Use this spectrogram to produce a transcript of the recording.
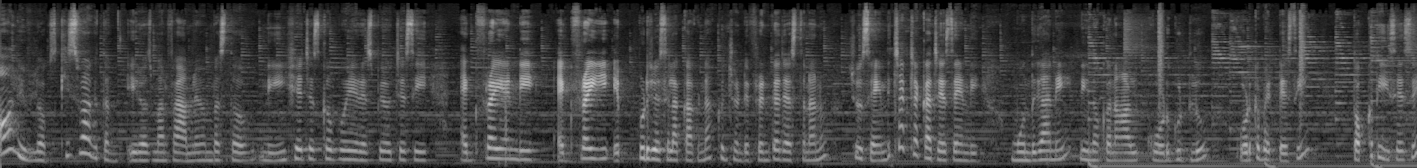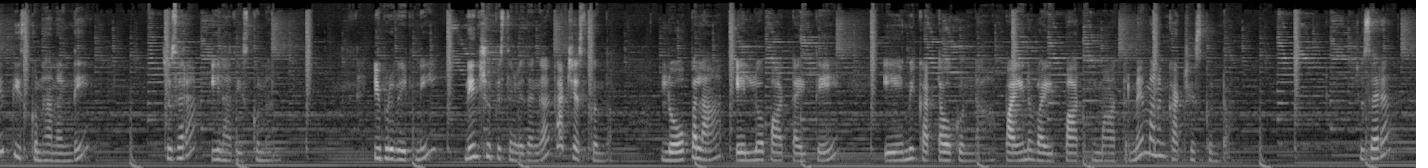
ఆలివ్ బ్లాగ్స్కి స్వాగతం. ఈరోజు మన ఫ్యామిలీ మెంబర్స్తో నేను షేర్ చేసుకోబోయే రెసిపీ వచ్చేసి ఎగ్ ఫ్రై అండి. ఎగ్ ఫ్రై ఎప్పుడు చేసేలా కాకుండా కొంచెం డిఫరెంట్గా చేస్తున్నాను. చూసేయండి చక్కచక్క చేసేయండి. ముందుగానే నేను ఒక నాలుగు కోడిగుడ్లు ఉడకబెట్టేసి తొక్క తీసేసి తీసుకున్నానండి. చూసారా? ఇలా తీసుకున్నాను. ఇప్పుడు వీటిని నేను చూపిస్తున్న విధంగా కట్ చేసుకుందాం. లోపల ఎల్లో పార్ట్ అయితే ఏమీ కట్ అవ్వకుండా పైన వైట్ పార్ట్ మాత్రమే మనం కట్ చేసుకుంటాం. చూసారా?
